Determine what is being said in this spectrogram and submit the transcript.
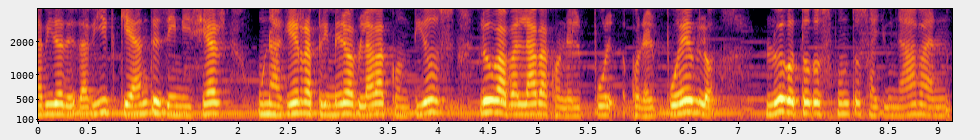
la vida de David, que antes de iniciar una guerra primero hablaba con Dios, luego hablaba con el, con el pueblo, luego todos juntos ayunaban,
